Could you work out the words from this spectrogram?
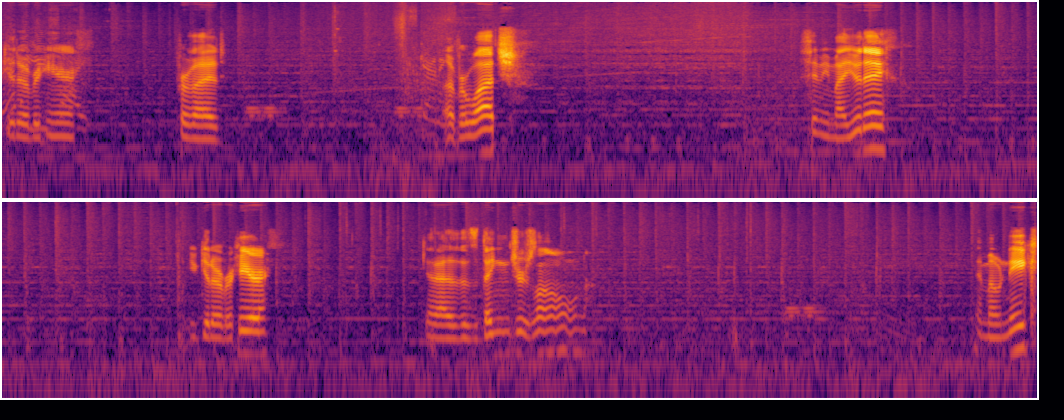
Whatever over here. Provide Overwatch. Fimi Mayude. You get over here. Get out of this danger zone. And Monique.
